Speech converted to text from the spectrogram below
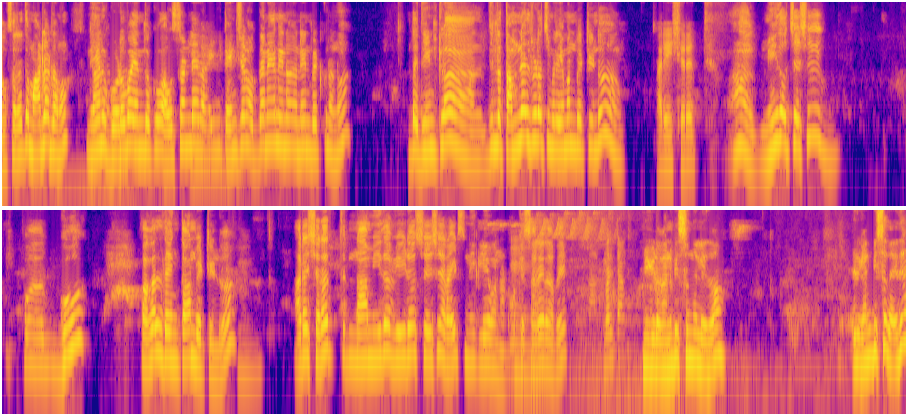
ఒకసారి అయితే మాట్లాడదాము. నేను గొడవ ఎందుకు? అవసరం లేదు? ఈ టెన్షన్ వద్దనే నేను నేను పెట్టుకున్నాను. అంటే దీంట్లో దీంట్లో తమ్నేల్ చూడొచ్చు మీరు ఏమని పెట్టిండు? అరే శరత్. మీద వచ్చేసి గు పగల్ దెంగతా అని పెట్టిండు. అరే శరత్ నా మీద వీడియోస్ చేసే రైట్స్ నీకు లేవన్నాడు. ఓకే. సరే రాబాయ్ మీకు ఇక్కడ కనిపిస్తుందో లేదో? ఇది కనిపిస్తుందా ఇది?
